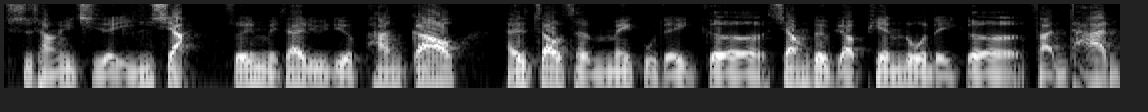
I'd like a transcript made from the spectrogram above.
市场预期的影响，所以美债利率的攀高还是造成美股的一个相对比较偏弱的一个反弹。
